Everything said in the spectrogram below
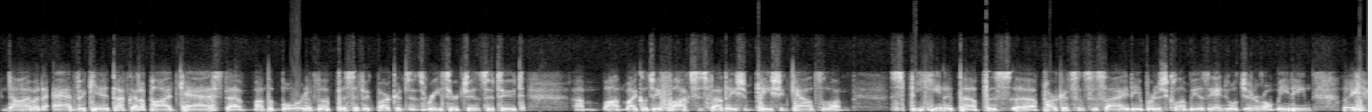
Now I'm an advocate. I've got a podcast. I'm on the board of the Pacific Parkinson's Research Institute. I'm on Michael J. Fox's Foundation Patient Council. I'm speaking at the uh, Parkinson Society of British Columbia's annual general meeting. Like,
